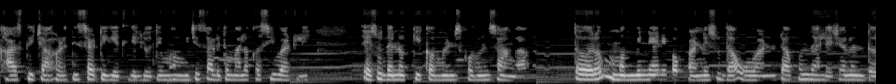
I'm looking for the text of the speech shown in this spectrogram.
खास तिच्या हळदीसाठी घेतलेली होती. मम्मीची साडी तुम्हाला कशी वाटली ते सुद्धा नक्की कमेंट्स करून सांगा. तर मम्मीने आणि पप्पांनी सुद्धा ओवाळणी टाकून झाल्याच्यानंतर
